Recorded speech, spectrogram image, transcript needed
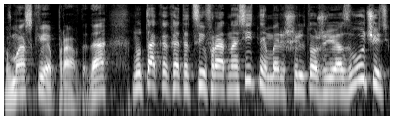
В Москве, правда, да? Ну, так как эта цифра относительная, мы решили тоже ее озвучить.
